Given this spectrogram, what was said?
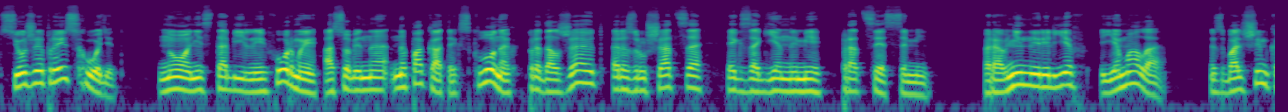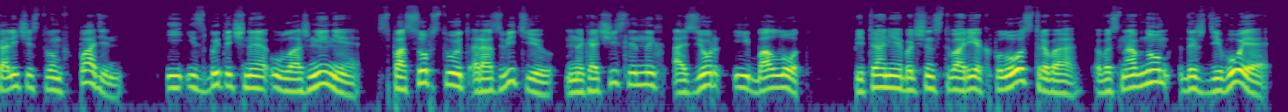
все же происходит, но нестабильные формы, особенно на покатых склонах, продолжают разрушаться экзогенными процессами. Равнинный рельеф Ямала с большим количеством впадин и избыточное увлажнение способствуют развитию многочисленных озер и болот. Питание большинства рек полуострова в основном дождевое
